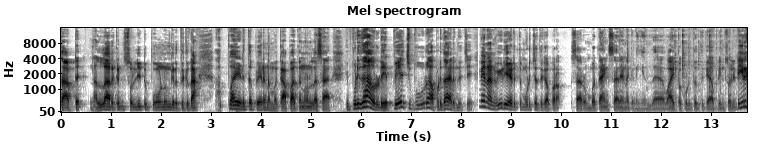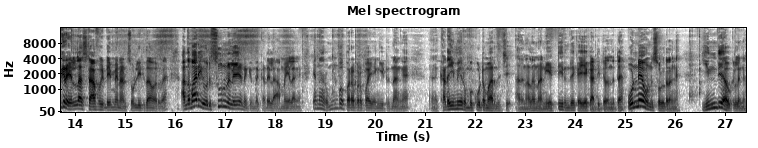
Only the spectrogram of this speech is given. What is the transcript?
சாப்பிட்டு நல்லா இருக்குன்னு சொல்லிட்டு போகணுங்கிறதுக்கு தான் அப்பா எடுத்த பேரை நம்ம காப்பாற்றணும்ல சார். இப்படி தான் அவருடைய பேச்சு பூரா அப்படி தான் இருந்துச்சு. இனிமேல் நான் வீடியோ எடுத்து முடிச்சதுக்கு அப்புறம் சார் ரொம்ப தேங்க்ஸ் சார் எனக்கு நீங்கள் இந்த வாய்ப்பை கொடுத்ததுக்கு அப்படின்னு சொல்லிட்டு இருக்கிற எல்லா ஸ்டாஃபுக்கிட்டையுமே நான் சொல்லிட்டு தான் வருவேன். அந்த மாதிரி ஒரு சூழ்நிலையே எனக்கு இந்த கடையில் அமையலைங்க. ஏன்னா ரொம்ப பரபரப்பாக இயங்கிட்டு இருந்தாங்க. கடையுமே ரொம்ப கூட்டமாக இருந்துச்சு. அதனால் நான் எட்டி இருந்தே கையை காட்டிட்டு வந்துட்டேன். ஒன்றே ஒன்று சொல்கிறேங்க இந்தியாவுக்கு இல்லைங்க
